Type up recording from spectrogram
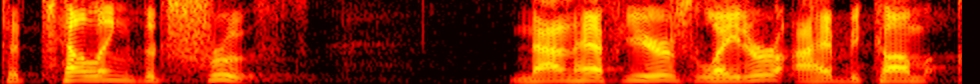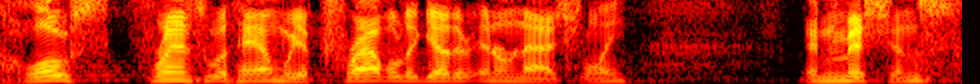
to telling the truth. Nine and a half years later, I have become close friends with him. We have traveled together internationally in missions.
